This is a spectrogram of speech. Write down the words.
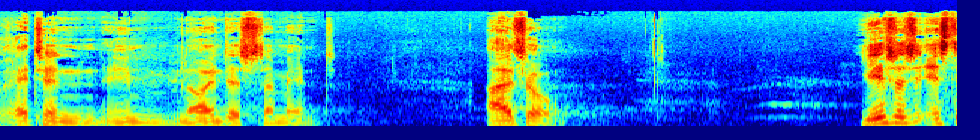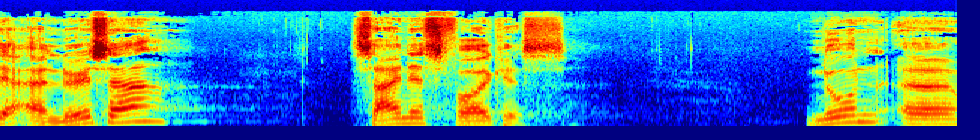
retten im Neuen Testament. Also, Jesus ist der Erlöser seines Volkes. Nun äh,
